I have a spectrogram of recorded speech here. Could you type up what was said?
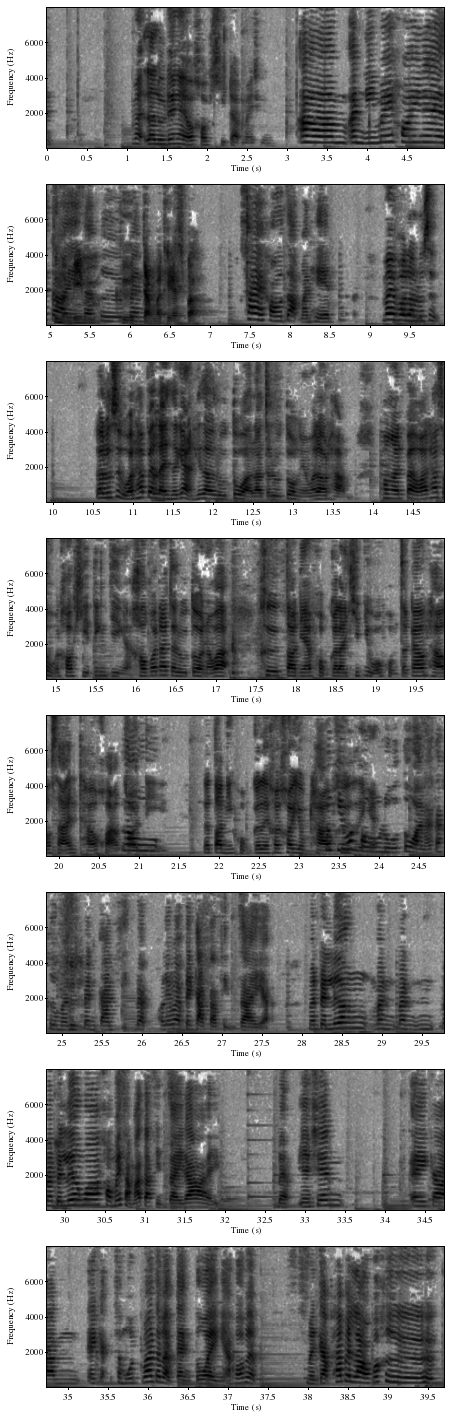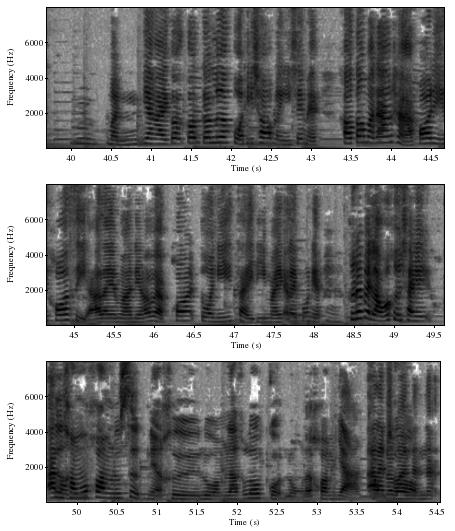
ไม่เรารู้ได้ไงว่าเขาคิดอะหมายถึงอ่าอันนี้ไม่ค่อยแน่ใจคือเหมือนมีแต่คือคือเป็นจับมาเทสป่ะ ใช่เขาจับมาเทส ไม่เพราะเราอืมรู้สึก เรารู้สึกว่าถ้าเป็นอะไรสักอย่างที่เรารู้ตัว เราจะรู้ตัวไงว่าเราทำเพราะงั้นแปลว่าถ้าสมมติเขาคิดจริง ๆอะเขาก็น่าจะรู้ตัวนะว่า คือตอนเนี้ยผมกำลังคิดอยู่ว่าผมจะก้าวเท้าซ้ายหรือเท้าขวาก่อนดีแล้วตอนนี้ผมก็เลยค่อยๆยกเท้าเราคิดขึ้นว่าอะไรเขาเงี้ยรู้ตัวนะแต่คือมันคือเป็นการคิดแบบเขาเรียกว่าเป็นการตัดสินใจอะ มันเป็นเรื่องมันมันมันเป็นเรื่องว่าเขาไม่สามารถตัดสินใจได้ แบบอย่างเช่นไอการไอสมมติว่าจะแบบแต่งตัวอย่างเงี้ยเพราะแบบเหมือนกับถ้าเป็นเราก็คืออืมเหมือนยังไงก็ก็ก็เลือกตัวที่ชอบอะไรอย่างงี้ใช่ไหม เขาต้องมานั่งหาข้อดีข้อเสียอะไรมาเนี้ยว่าแบบข้อตัวนี้ใส่ดีไหมอะไรพวกเนี้ย คือถ้าเป็นเราก็คือใช้อารคือมณ์คำว่าความรู้สึกเนี่ยคือรวมรักโลภโกรธหลงและความอยากอะไรประมาณควชบนั้นน่ะ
